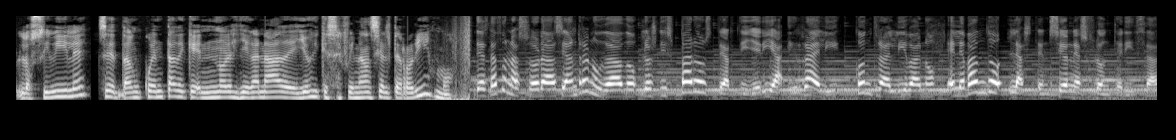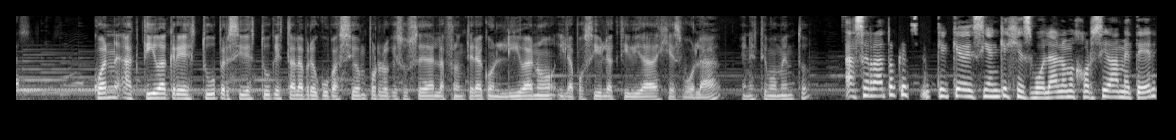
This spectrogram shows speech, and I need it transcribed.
los civiles, se dan cuenta de que no les llega nada de ellos y que se financia el terrorismo. Desde hace unas horas se han reanudado los disparos de artillería israelí contra el Líbano, elevando las tensiones fronterizas. ¿Cuán activa crees tú, percibes tú que está la preocupación por lo que suceda en la frontera con Líbano y la posible actividad de Hezbollah en este momento? Hace rato que, decían que Hezbollah a lo mejor se iba a meter.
